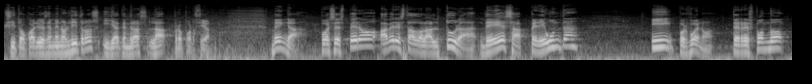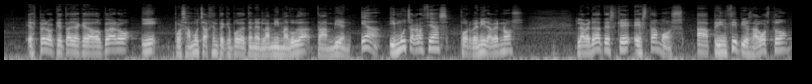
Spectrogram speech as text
si tu acuario es de menos litros y ya tendrás la proporción. Venga, pues espero haber estado a la altura de esa pregunta y pues bueno, te respondo, espero que te haya quedado claro y pues a mucha gente que puede tener la misma duda también. Ya, y muchas gracias por venir a vernos. La verdad es que estamos a principios de agosto,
